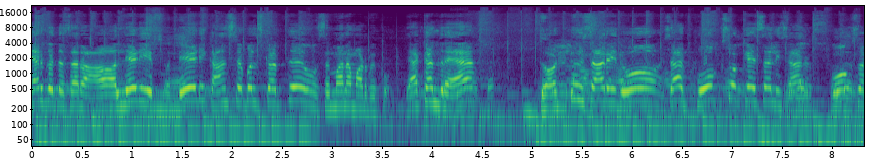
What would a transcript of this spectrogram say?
ಯಾರು ಗೊತ್ತಾ ಸರ್? ಆ ಲೇಡಿ ಲೇಡಿ ಕಾನ್ಸ್ಟೇಬಲ್ಸ್ ಕತ್ತೆ ಸನ್ಮಾನ ಮಾಡ್ಬೇಕು. ಯಾಕಂದ್ರೆ ದೊಡ್ಡ ಸರ್ ಇದು. ಸರ್ ಪೋಕ್ಸೋ ಕೇಸಲ್ಲಿ ಸರ್ ಪೋಕ್ಸೋ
